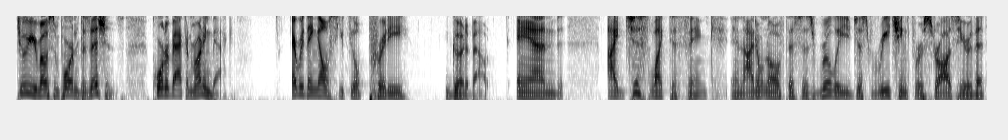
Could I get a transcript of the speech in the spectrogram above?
Two of your most important positions, quarterback and running back. Everything else you feel pretty good about. And I just like to think, and I don't know if this is really just reaching for straws here, that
